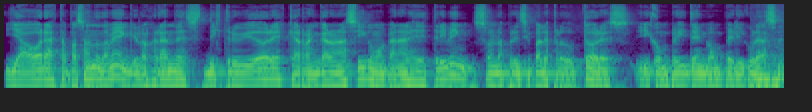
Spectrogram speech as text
y ahora está pasando también que los grandes distribuidores que arrancaron así como canales de streaming son los principales productores y compiten con películas en,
